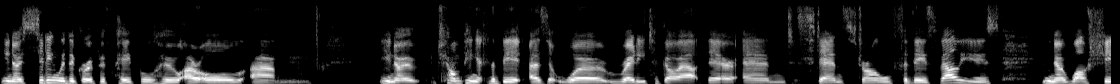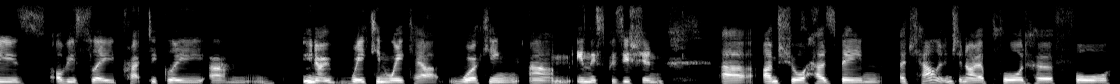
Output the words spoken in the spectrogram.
you know sitting with a group of people who are all um, you know chomping at the bit as it were ready to go out there and stand strong for these values you know while she is obviously practically um, you know week in week out working um, in this position uh, i'm sure has been a challenge and i applaud her for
